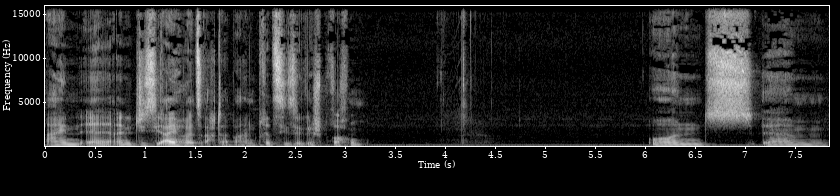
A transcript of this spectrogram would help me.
Ein, äh, eine GCI-Holzachterbahn, präzise gesprochen. Und ähm,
